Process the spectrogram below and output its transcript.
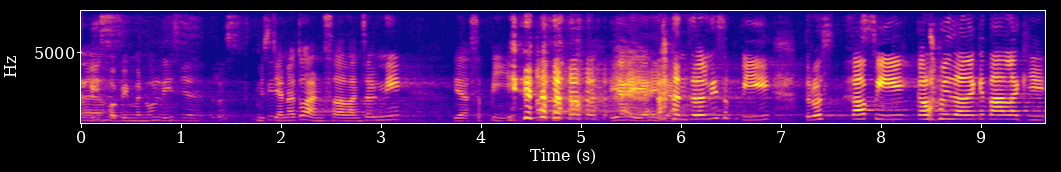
menulis. hobi menulis. Iya, terus Miss Jana tuh Hansel Hansel ini ya sepi. Iya iya iya. Hansel ini sepi. Terus tapi kalau misalnya kita lagi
